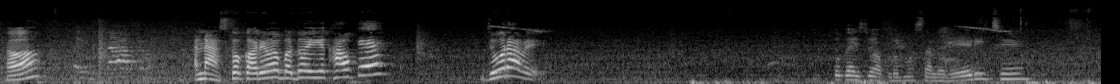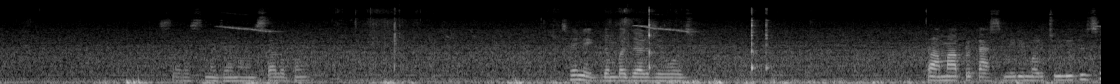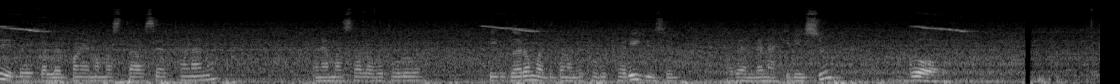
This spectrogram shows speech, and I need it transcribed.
હા? આ નાસ્તો કર્યો બધો એ ખાવ કે? જોર આવે. તો ગાઈસ જો આપણો મસાલો રેડી છે. સરસ મજાનો મસાલો પણ છે ને, એકદમ બજાર જેવો છે તો આમાં આપણે કાશ્મીરી મરચું લીધું છે, એટલે કલર પણ એનો મસ્ત આવશે અથાણાનો. અને મસાલો હવે થોડો તેલ ગરમ હતું, પણ હવે થોડું ઠરી ગયું છે. હવે અંદર નાખી દઈશું ગોળ.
